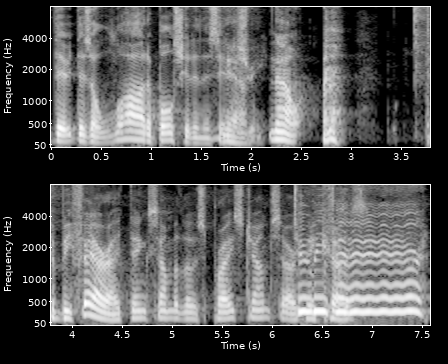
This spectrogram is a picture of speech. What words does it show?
there, there's a lot of bullshit in this industry. Now, to be fair, I think some of those price jumps are to because fair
